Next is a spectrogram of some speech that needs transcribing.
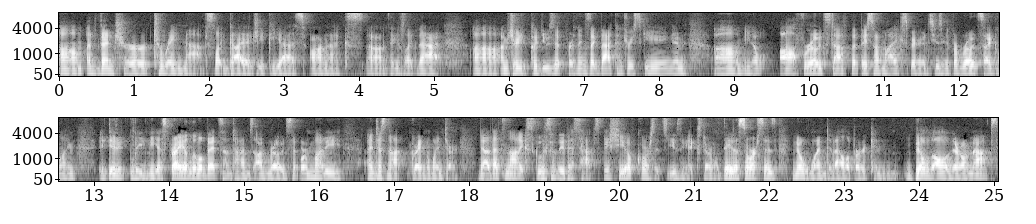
um, adventure terrain maps like Gaia GPS, onX, um, things like that. Uh, I'm sure you could use it for things like backcountry skiing and um, you know off-road stuff, but based on my experience using it for road cycling, it did lead me astray a little bit sometimes on roads that were muddy and just not great in winter. Now, that's not exclusively this app's issue. Of course, it's using external data sources. No one developer can build all of their own maps.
